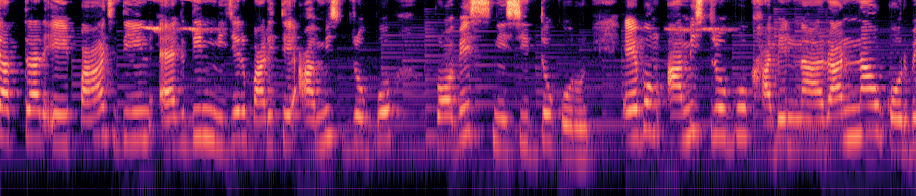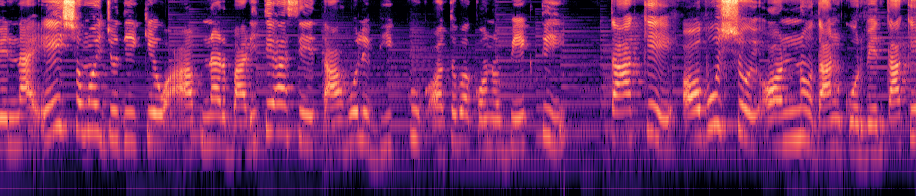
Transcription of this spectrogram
যাত্রার এই পাঁচ দিন, একদিন নিজের বাড়িতে আমিষ দ্রব্য প্রবেশ নিষিদ্ধ করুন এবং আমিষ দ্রব্য খাবেন না, রান্নাও করবেন না। এই সময় যদি কেউ আপনার বাড়িতে আসে, তাহলে ভিক্ষুক অথবা কোনো ব্যক্তি তাকে অবশ্যই অন্ন দান করবেন, তাকে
